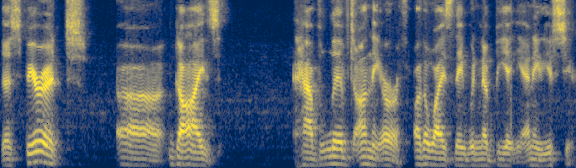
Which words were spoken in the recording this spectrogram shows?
The spirit uh, guides have lived on the earth. Otherwise, they wouldn't have be any use to you.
